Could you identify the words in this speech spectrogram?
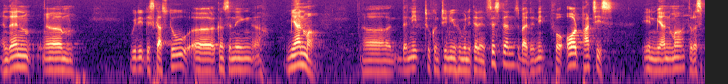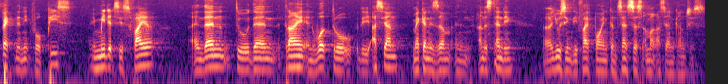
And then um, we did discuss too uh, concerning uh, Myanmar, uh, the need to continue humanitarian assistance, but the need for all parties in Myanmar to respect the need for peace, immediate ceasefire, and then to then try and work through the ASEAN mechanism and understanding uh, using the five-point consensus among ASEAN countries.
